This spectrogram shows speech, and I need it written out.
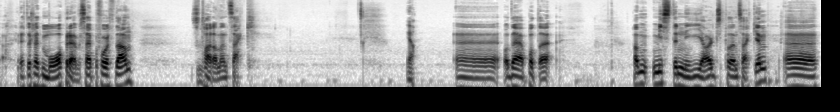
ja, rett og slett må prøve seg på fourth down, så tar han en sack. Ja. Eh, og det er på en måte Han mister ni yards på den sacken. eh,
